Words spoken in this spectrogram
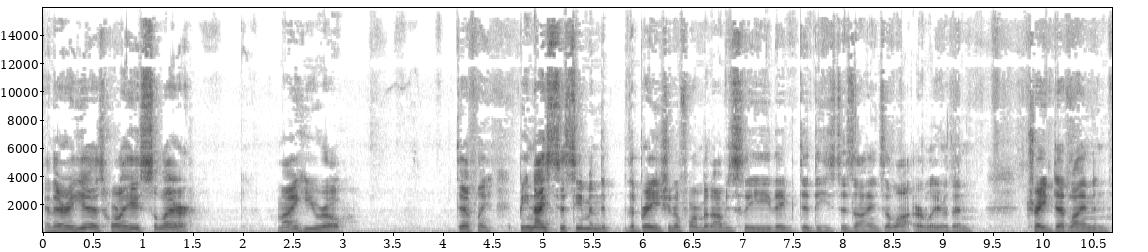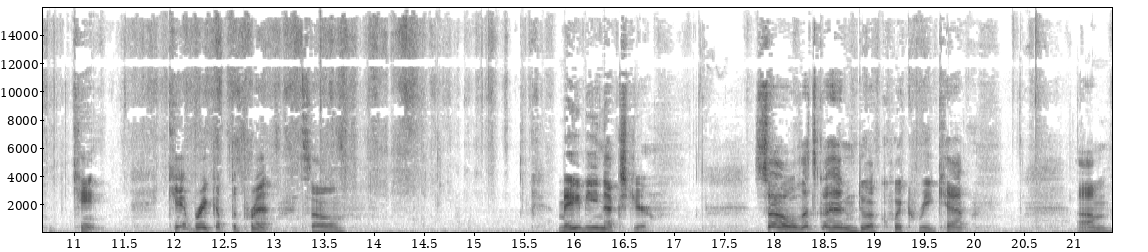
And there he is, Jorge Soler, my hero. Definitely. Be nice to see him in the, the Braves uniform, but obviously they did these designs a lot earlier than trade deadline and can't can't break up the print. So maybe next year. So let's go ahead and do a quick recap. Um,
